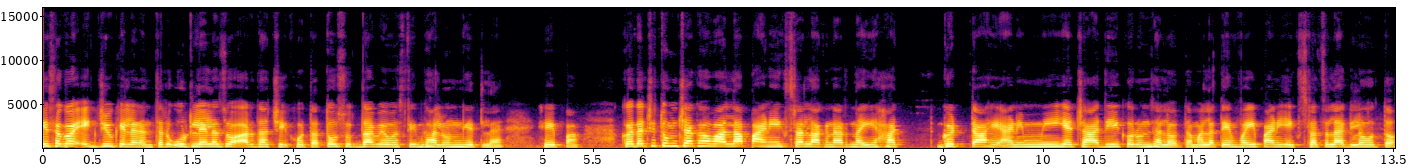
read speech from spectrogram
हे सगळं एकजीव केल्यानंतर उरलेला जो अर्धा चीक होता तो सुद्धा व्यवस्थित घालून घेतला आहे हे पा कदाचित तुमच्या गव्हाला पाणी एक्स्ट्रा लागणार नाही. हा घट्ट आहे आणि मी याच्या आधीही करून झाला होता. मला तेव्हाही पाणी एक्स्ट्राचं लागलं होतं.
